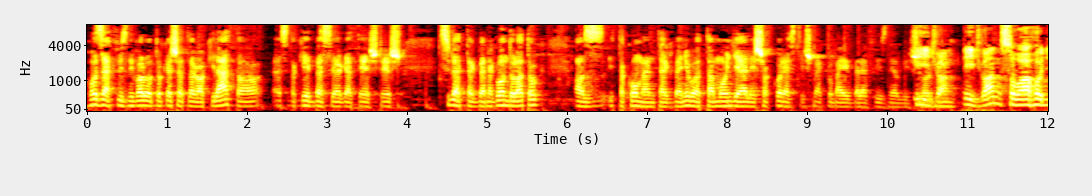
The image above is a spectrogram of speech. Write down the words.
hozzáfűzni valótok esetleg, aki látta ezt a két beszélgetést, és születtek benne gondolatok, az itt a kommentekben nyugodtan mondja el, és akkor ezt is megpróbáljuk belefűzni a műsorba. Így van, így van. Szóval, hogy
